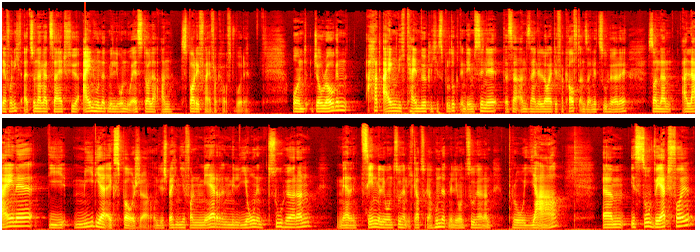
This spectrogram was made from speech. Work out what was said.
der vor nicht allzu langer Zeit für 100 Millionen US-Dollar an Spotify verkauft wurde. Und Joe Rogan hat eigentlich kein wirkliches Produkt in dem Sinne, dass er an seine Leute verkauft, an seine Zuhörer, sondern alleine die Media Exposure, und wir sprechen hier von mehreren Millionen Zuhörern, mehreren 10 Millionen Zuhörern, ich glaube sogar 100 Millionen Zuhörern pro Jahr, ähm, ist so wertvoll,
